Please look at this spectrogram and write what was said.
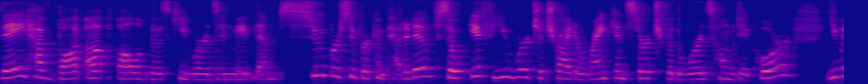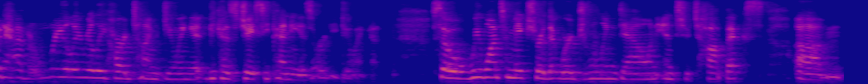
they have bought up all of those keywords and made them super, super competitive. So if you were to try to rank and search for the words home decor, you would have a really, really hard time doing it because JCPenney is already doing it. So we want to make sure that we're drilling down into topics um,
